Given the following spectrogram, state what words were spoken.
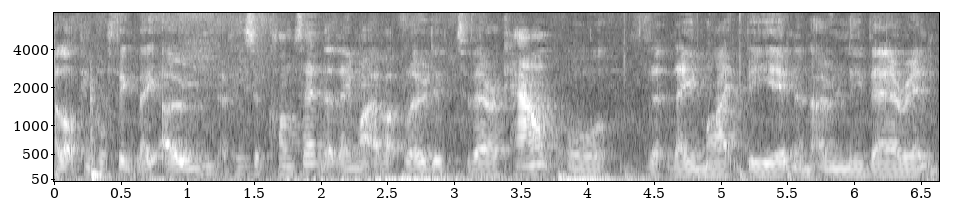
A lot of people think they own a piece of content that they might have uploaded to their account or that they might be in and only they're in.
